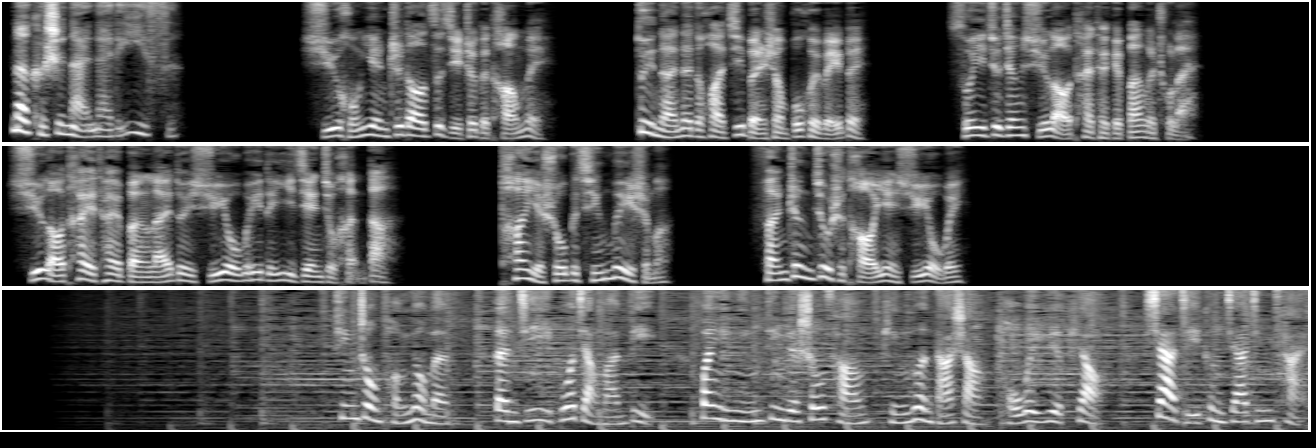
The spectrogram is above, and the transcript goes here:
那可是奶奶的意思。”徐红艳知道自己这个堂妹对奶奶的话基本上不会违背，所以就将徐老太太给搬了出来。徐老太太本来对徐幼薇的意见就很大，她也说不清为什么，反正就是讨厌徐幼薇。听众朋友们，本集已播讲完毕，欢迎您订阅、收藏、评论、打赏、投喂月票，下集更加精彩。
